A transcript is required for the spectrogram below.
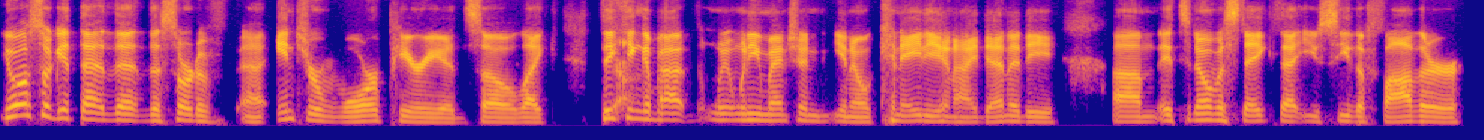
You also get that the the sort of uh, interwar period. So, like thinking yeah. about when, when, you mentioned, you know, Canadian identity, um, it's no mistake that you see the father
